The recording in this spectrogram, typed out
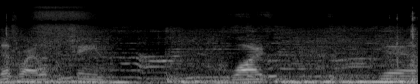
That's why I left the chain wide. Yeah.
